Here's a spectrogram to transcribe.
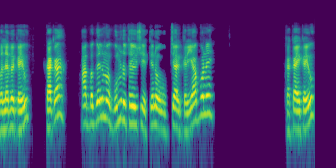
વલ્લભે કહ્યું, કાકા, આ બગલમાં ગુમડું થયું છે, તેનો ઉપચાર કરી આપો ને. કાકાએ કહ્યું,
